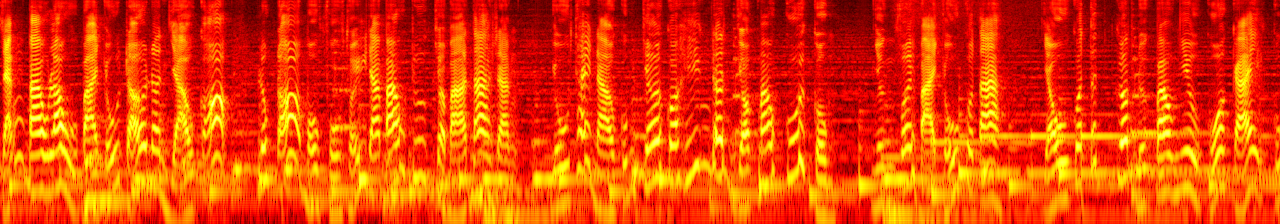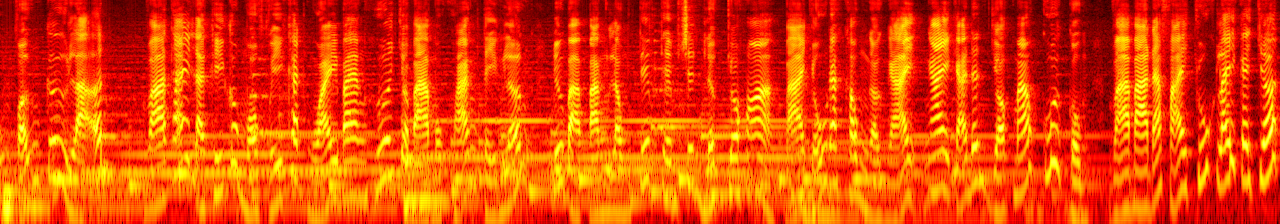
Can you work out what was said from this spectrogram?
Chẳng bao lâu, bà chủ trở nên giàu có. Lúc đó một phù thủy đã báo trước cho bà ta rằng, Dù thế nào cũng chớ có hiến đến giọt máu cuối cùng. Nhưng với bà chủ của ta Dẫu có tích góp được bao nhiêu của cải Cũng vẫn cứ là ít. Và thấy là khi có một vị khách ngoại bang Hứa cho bà một khoản tiền lớn Nếu bà bằng lòng tiếp thêm sinh lực cho hoa Bà chủ đã không ngần ngại Ngay cả đến giọt máu cuối cùng Và bà đã phải chuốt lấy cái chết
